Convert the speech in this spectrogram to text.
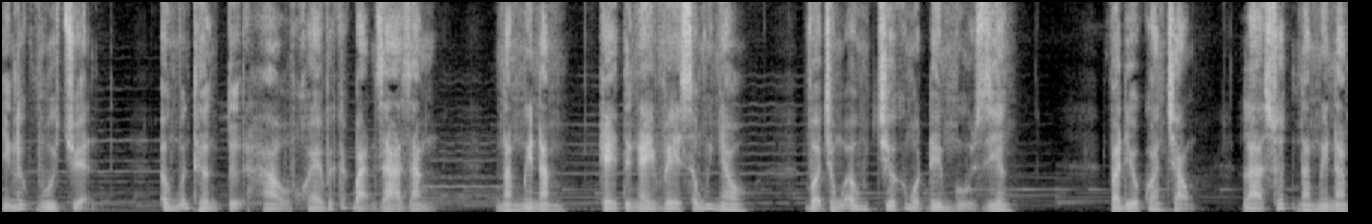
những lúc vui chuyện, ông vẫn thường tự hào khoe với các bạn già rằng 50 năm kể từ ngày về sống với nhau, vợ chồng ông chưa có một đêm ngủ riêng. Và điều quan trọng là suốt 50 năm,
